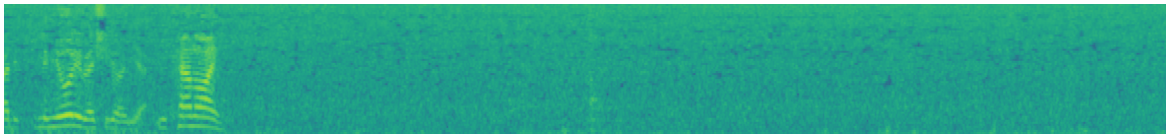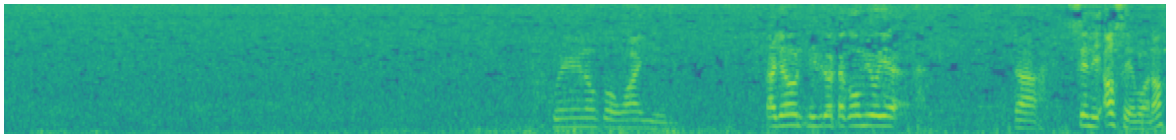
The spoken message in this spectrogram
ဲဒီဒီမျိုးတွေပဲရှိတော့ကြီးอ่ะဒီခမ်းသွားပြီကွင်းလုံးကုံသွားပြီ ဒါကျွန်တော်နေပြီးတော့တကုံးမျိုးရဲ့ဒါစင်ဒီအောက်ဆယ်ပေါ့နော်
